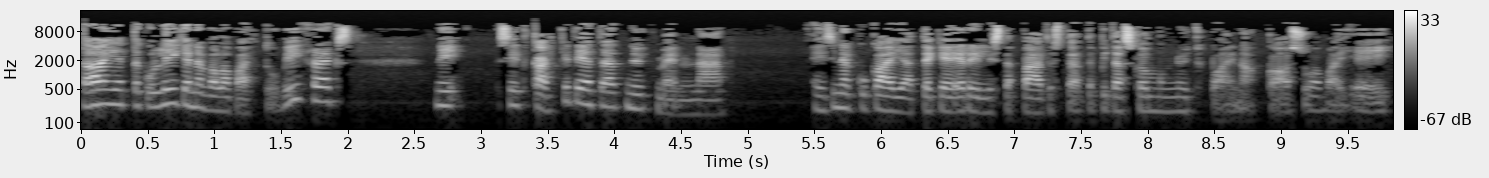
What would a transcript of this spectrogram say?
Tai että kun liikennevalo vaihtuu vihreäksi, niin sitten kaikki tietää, että nyt mennään. Ei sinne kukaan jää tekemään erillistä päätöstä, että pitäisikö mun nyt painaa kaasua vai ei.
